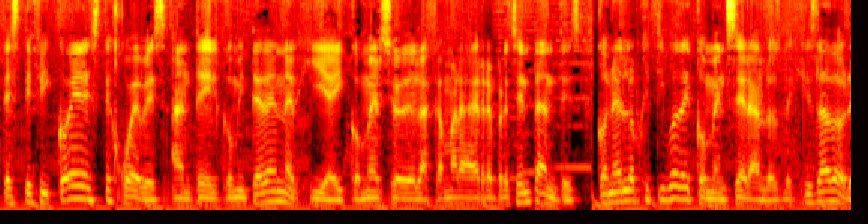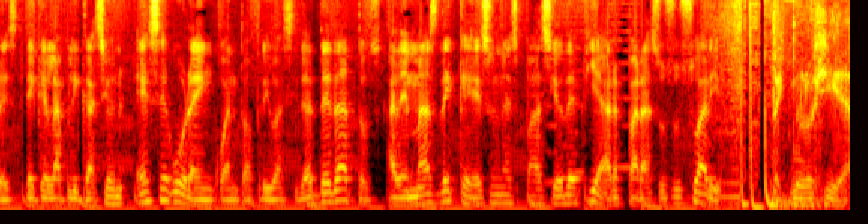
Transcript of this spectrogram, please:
testificó este jueves ante el Comité de Energía y Comercio de la Cámara de Representantes con el objetivo de convencer a los legisladores de que la aplicación es segura en cuanto a privacidad de datos, además de que es un espacio de fiar para sus usuarios. Tecnología.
